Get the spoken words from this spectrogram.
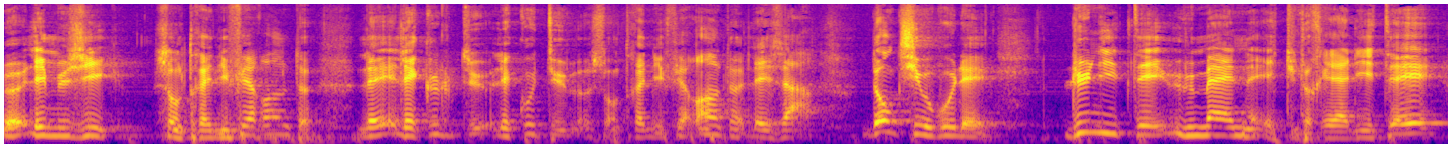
Euh, les musiques sont très différentes, les coutumes sont très différentes, les arts. Donc, si vous voulez, l'unité humaine est une réalité,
